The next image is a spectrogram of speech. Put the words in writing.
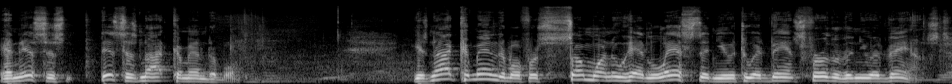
And this is this is not commendable. It's not commendable for someone who had less than you to advance further than you advanced.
